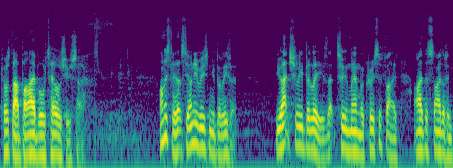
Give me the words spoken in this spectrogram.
Because the Bible tells you so. Honestly, that's the only reason you believe it. You actually believe that two men were crucified either side of him.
